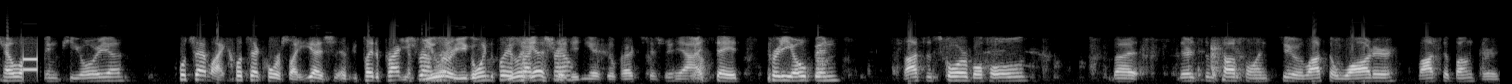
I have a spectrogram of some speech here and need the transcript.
Kellogg in Peoria. What's that like? What's that course like? You guys have you played a practice You- round? you Are you going to play a practice yesterday, round? didn't you guys go practice yesterday? Yeah, I'd say it's pretty open. Lots of scoreable holes, but there's some tough ones too. Lots of water, lots of bunkers.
